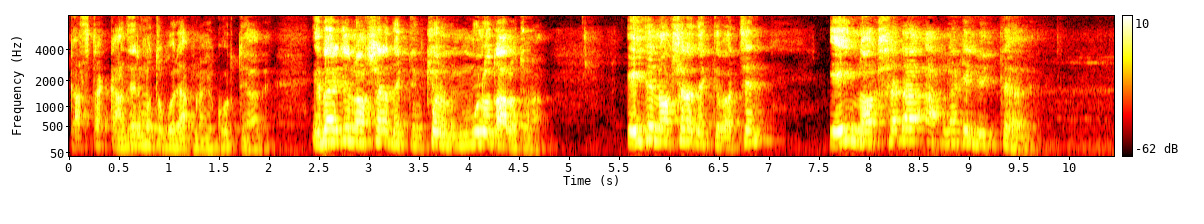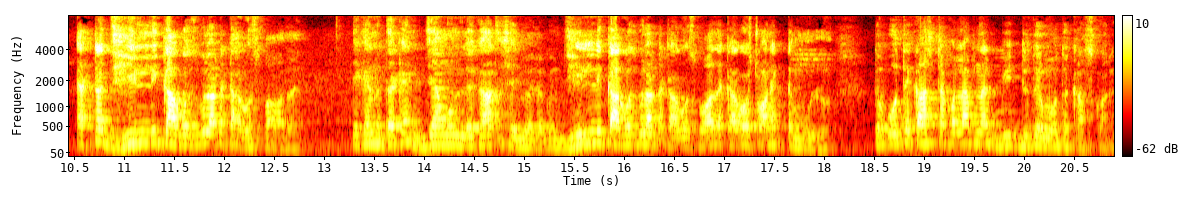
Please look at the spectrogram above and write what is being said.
কাজটা কাজের মতো করে আপনাকে করতে হবে। এবার যে নকশাটা দেখতেন, চলুন, মূলত আলোচনা। এই যে নকশাটা দেখতে পাচ্ছেন, এই নকশাটা আপনাকে লিখতে হবে। একটা ঝিল্লি কাগজ বলে একটা কাগজ পাওয়া যায়। এখানে দেখেন, যেমন লেখা আছে সেইভাবে লিখুন। ঝিল্লি কাগজ বলে একটা কাগজ পাওয়া যায়, কাগজটা অনেকটা মূল্য। তো ওতে কাজটা করলে আপনার বিদ্যুতের মতো কাজ করে।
